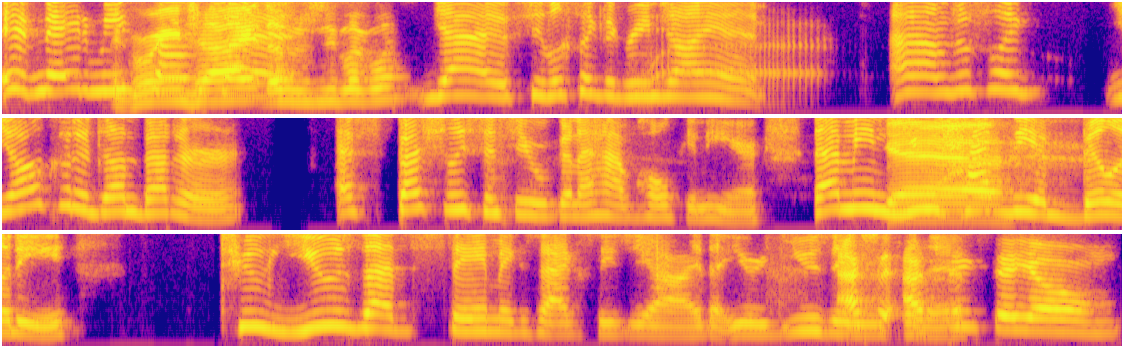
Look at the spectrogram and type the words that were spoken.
it made me the green so giant. That's upset. what she look like. Yeah, she looks like the green giant. And I'm just like, y'all could have done better, especially since you were gonna have Hulk in here. That means you have the ability to use that same exact CGI that you're using Actually, I this. think they um,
